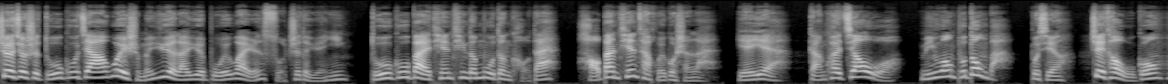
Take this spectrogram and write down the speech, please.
这就是独孤家为什么越来越不为外人所知的原因。独孤拜天听得目瞪口呆，好半天才回过神来。爷爷，赶快教我冥王不动吧！不行，这套武功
